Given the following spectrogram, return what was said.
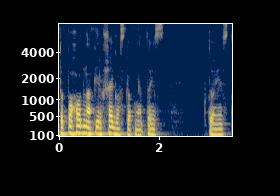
to pochodna pierwszego stopnia. To jest, to jest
